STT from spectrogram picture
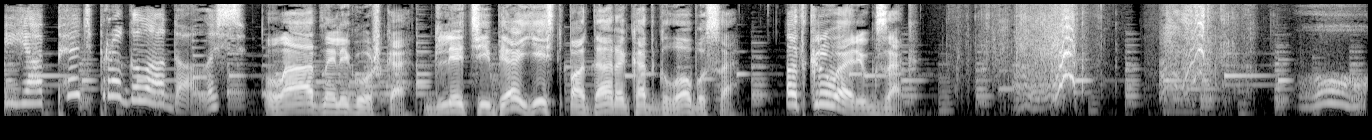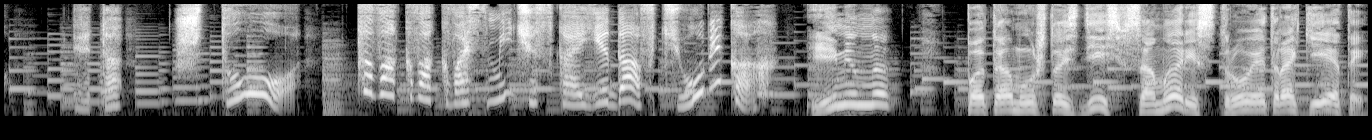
Я опять проголодалась. Ладно, лягушка, для тебя есть подарок от глобуса. Открывай рюкзак. О, это что? Ква-ква-космическая еда в тюбиках? Именно Потому что здесь, в Самаре, строят ракеты.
